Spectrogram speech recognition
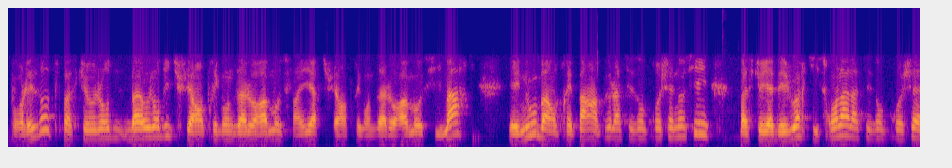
pour les autres parce qu'aujourd'hui, bah aujourd'hui, tu fais rentrer Gonzalo Ramos. Enfin hier, tu fais rentrer Gonzalo Ramos, il marque. Et nous, bah, on prépare un peu la saison prochaine aussi parce qu'il y a des joueurs qui seront là la saison prochaine.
